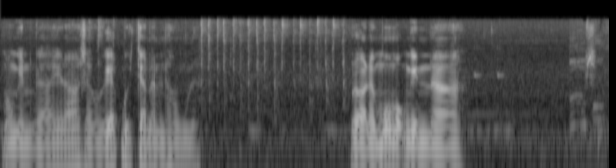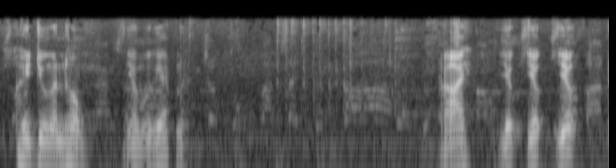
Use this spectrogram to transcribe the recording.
Một nghìn cái đó xong ghép bức tranh anh hùng nè. Rồi là mua một nghìn uh, huy chương anh hùng. Giờ mới ghép nè. Rồi dứt dứt dứt.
